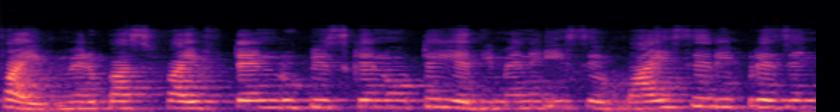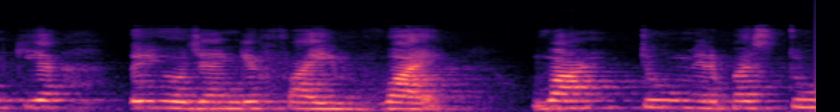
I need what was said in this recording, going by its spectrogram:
five मेरे पास फाइव टेन रुपीज़ के नोट है। यदि मैंने इसे वाई से रिप्रेजेंट किया तो ये हो जाएँगे फाइव वाई वन टू मेरे पास टू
